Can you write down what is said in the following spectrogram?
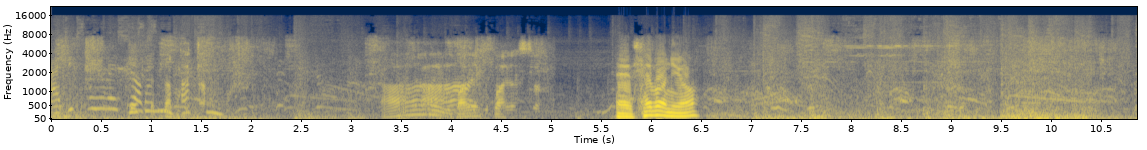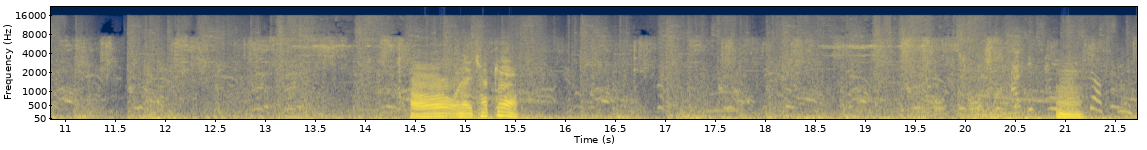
아직 사용할 수 없습니다. 아 이거 맞았어 네, 세 번이요. 오, 오늘 착해. 아직 사용할 음. 수 없습니다.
